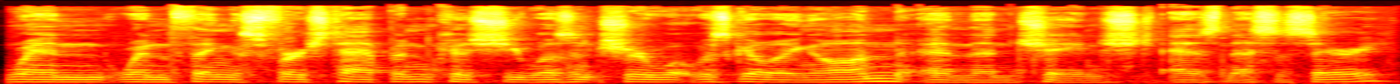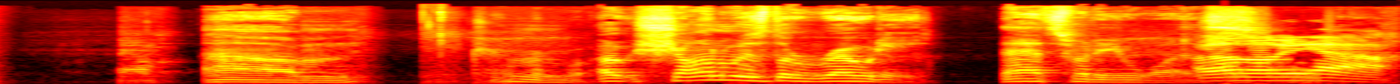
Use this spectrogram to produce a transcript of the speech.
when when things first happened because she wasn't sure what was going on and then changed as necessary. Yeah. Um, I'm trying to remember. Oh, Sean was the roadie. That's what he was. Oh yeah.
